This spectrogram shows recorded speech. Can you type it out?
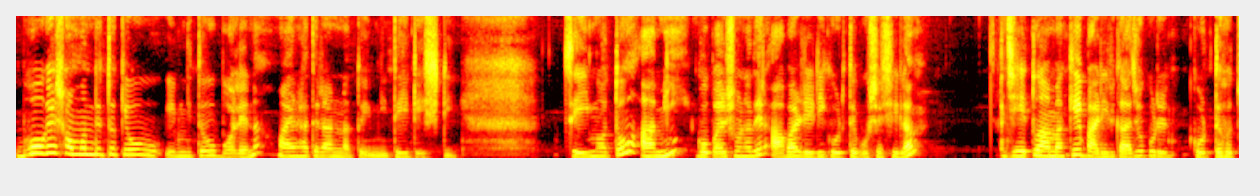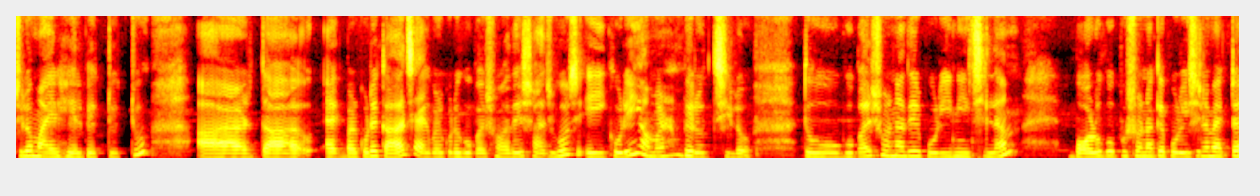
ভোগের সম্বন্ধে তো কেউ এমনিতেও বলে না, মায়ের হাতের রান্না তো এমনিতেই টেস্টি সেই মতো আমি গোপাল সোনাদের আবার রেডি করতে বসেছিলাম। যেহেতু আমাকে বাড়ির কাজও করে, করতে হচ্ছিল, মায়ের হেল্প একটু একটু। আর তা একবার করে কাজ, একবার করে গোপাল সোনাদের সাজগোজ, এই করেই আমার বেরোচ্ছিল। তো গোপাল সোনাদের পরিয়ে নিয়েছিলাম। বড় গোপু সোনাকে পরিয়েছিলাম একটা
